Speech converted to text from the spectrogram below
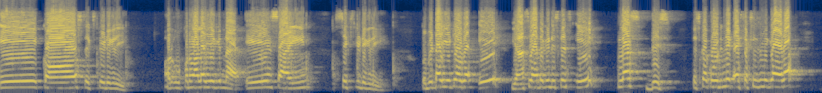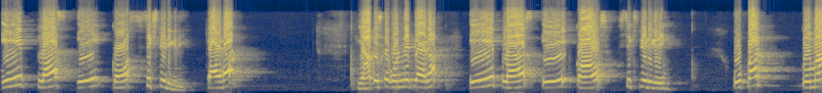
ए कॉस 60 डिग्री और ऊपर वाला ये कितना है? ए साइन 60 डिग्री तो बेटा ये क्या होगा? ए यहाँ से यहाँ तक डिस्टेंस ए प्लस दिस इसका कोऑर्डिनेट एक्स एक्सिस में क्या आएगा? A plus A cos 60 degree क्या आएगा? यहाँ पे इसका कोऑर्डिनेट क्या आएगा? A plus A cos 60 degree ऊपर कोमा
